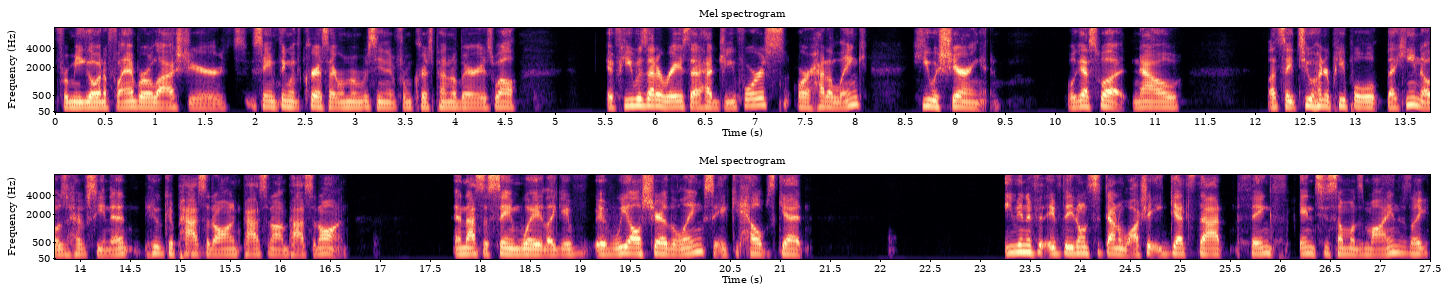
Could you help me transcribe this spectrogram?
for me going to Flamborough last year same thing with chris i remember seeing it from chris pendlebury as well. If he was at a race that had g-force or had a link he was sharing it. Well guess what? Now let's say 200 people that he knows have seen it who could pass it on pass it on pass it on. And that's the same way like if if we all share the links it helps get even if if they don't sit down and watch it it gets that thing into someone's mind. It's like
